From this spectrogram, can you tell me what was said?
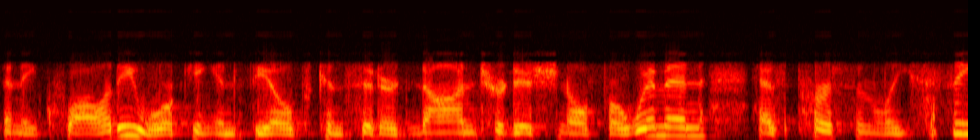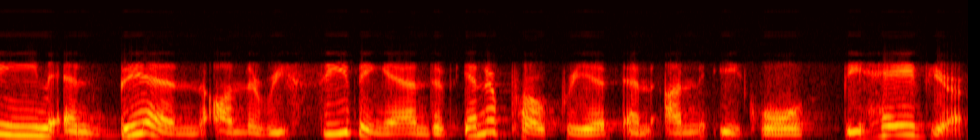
and equality, working in fields considered non-traditional for women, has personally seen and been on the receiving end of inappropriate and unequal behavior.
